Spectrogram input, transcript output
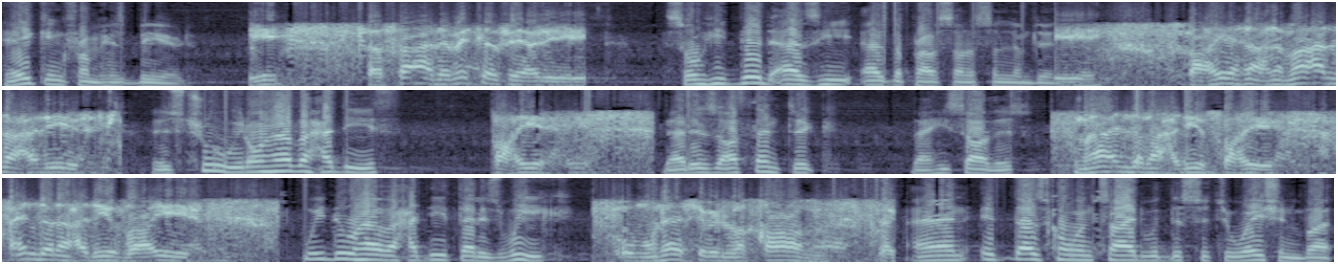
taking from his beard. ففعل مثل فعله So he did as he as the Prophet sallallahu alaihi wasallam did. صحيح نحن ما عندنا حديث It's true we don't have a hadith صحيح that is authentic that he saw this. ما عندنا حديث صحيح عندنا حديث ضعيف We do have a hadith that is weak ومناسب المقام and it does coincide with the situation but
